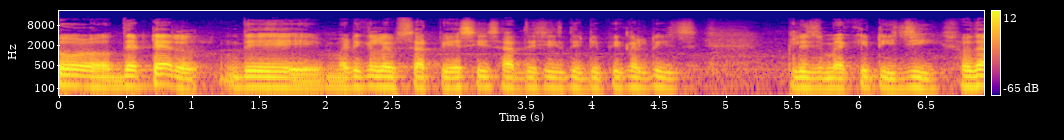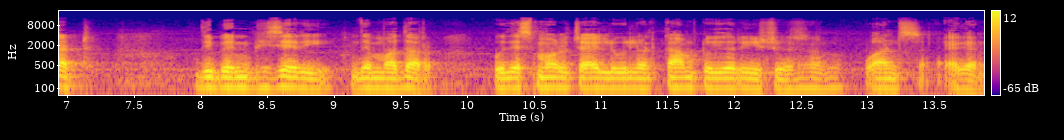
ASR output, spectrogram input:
told, they tell the medical officer psc sir this is the difficulties please make it easy so that the beneficiary the mother with a small child will not come to your institution once again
